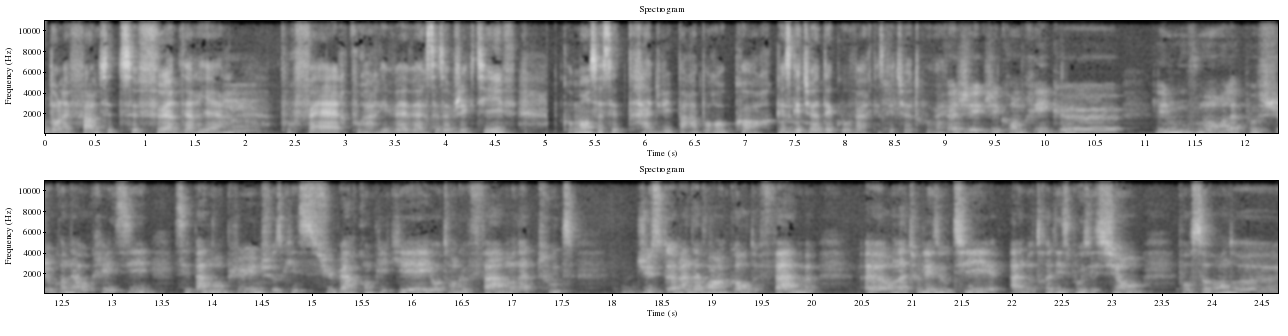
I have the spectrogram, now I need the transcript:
dans les femmes ce feu intérieur pour faire, pour arriver vers ces objectifs. Comment ça s'est traduit par rapport au corps? Qu'est-ce que mm. tu as découvert? Qu'est-ce que tu as trouvé? En fait, j'ai compris que les mouvements, la posture qu'on a au Crazy, c'est pas non plus une chose qui est super compliquée. Et autant que femme, on a toutes, juste rien d'avoir un corps de femme, euh, on a tous les outils à notre disposition pour se rendre euh,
